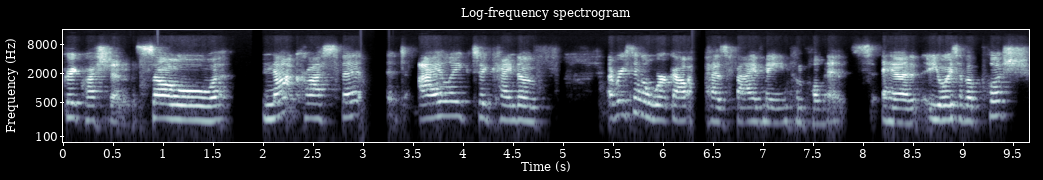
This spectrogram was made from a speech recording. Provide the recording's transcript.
Great question. So not crossfit. I like to kind of every single workout has five main components, and you always have a push.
